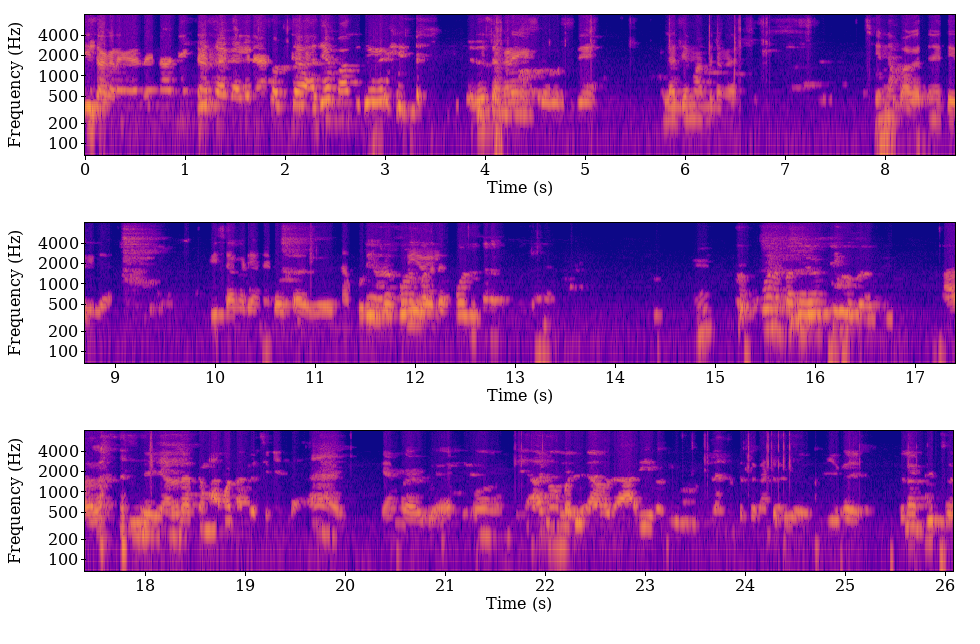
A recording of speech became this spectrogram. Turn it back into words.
பீஸா கடை நான் next அதே பார்த்துட்டு கடை intro கொடுத்துட்டு எல்லாத்தையும் மாத்துட்டுங்க என்ன பாக்கறதுனே தெரியல. பீஸா கடையானே டவுட்டா இருக்கு என்ன புரியல புரியவே இல்லை அதெல்லாம் அதெல்லாம் சம்பவ மாட்டாங்க பிரச்சனை இல்லை. கேமரா இருக்கு. யாரும் பார்த்தீங்கன்னா வகை இல்லைன்றத கண்டுபிடிக்க இதெல்லாம் பீட்சா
